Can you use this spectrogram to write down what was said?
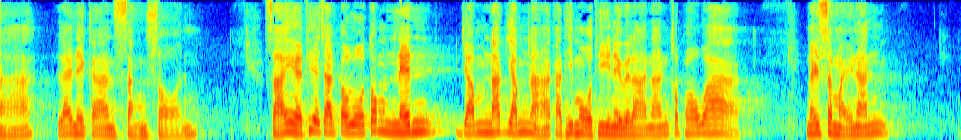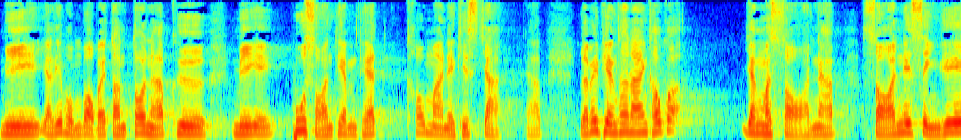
นาและในการสั่งสอน สาเหตุที่อาจารย์เปาโลต้องเน้นย้ำนักย้ำหนากับทิโมธีในเวลานั้น ก็เพราะว่า ในสมัยนั้นมีอย่างที่ผมบอกไปตอนต้นนะครับ คือมีผู้สอนเทียมเท็จเข้ามาในคริสตจักรนะครับ และไม่เพียงเท่านั้นเขาก็ยังมาสอนนะครับ สอนในสิ่งที่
